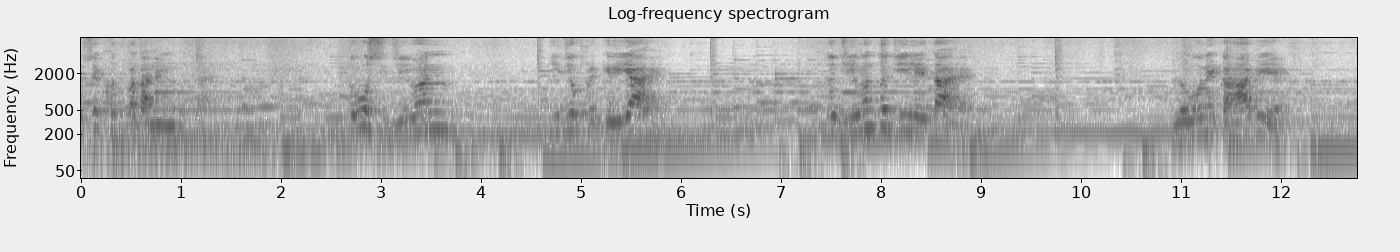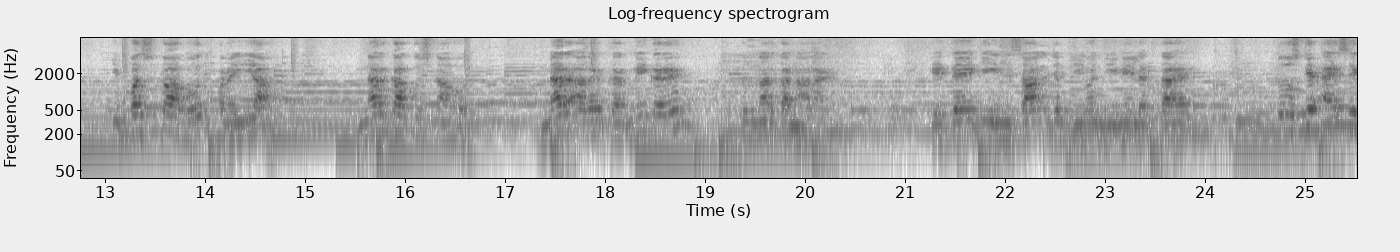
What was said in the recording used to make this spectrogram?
उसे खुद पता नहीं होता है। तो उस जीवन की जो प्रक्रिया है तो जीवन तो जी लेता है। लोगों ने कहा भी है कि पशु का होत पनैया, नर का कुछ ना हो नर अगर करनी करे तो नर का नारायण। कहते हैं कि इंसान जब जीवन जीने लगता है तो उसके ऐसे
